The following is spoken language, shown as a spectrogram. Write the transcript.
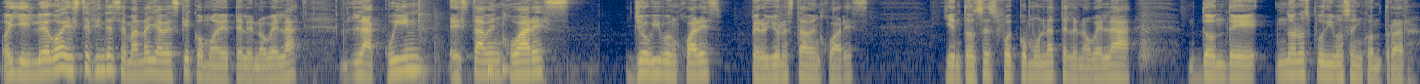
Oye, y luego este fin de semana ya ves que como de telenovela, la Queen estaba en Juárez, yo vivo en Juárez, pero yo no estaba en Juárez. Y entonces fue como una telenovela donde no nos pudimos encontrar.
